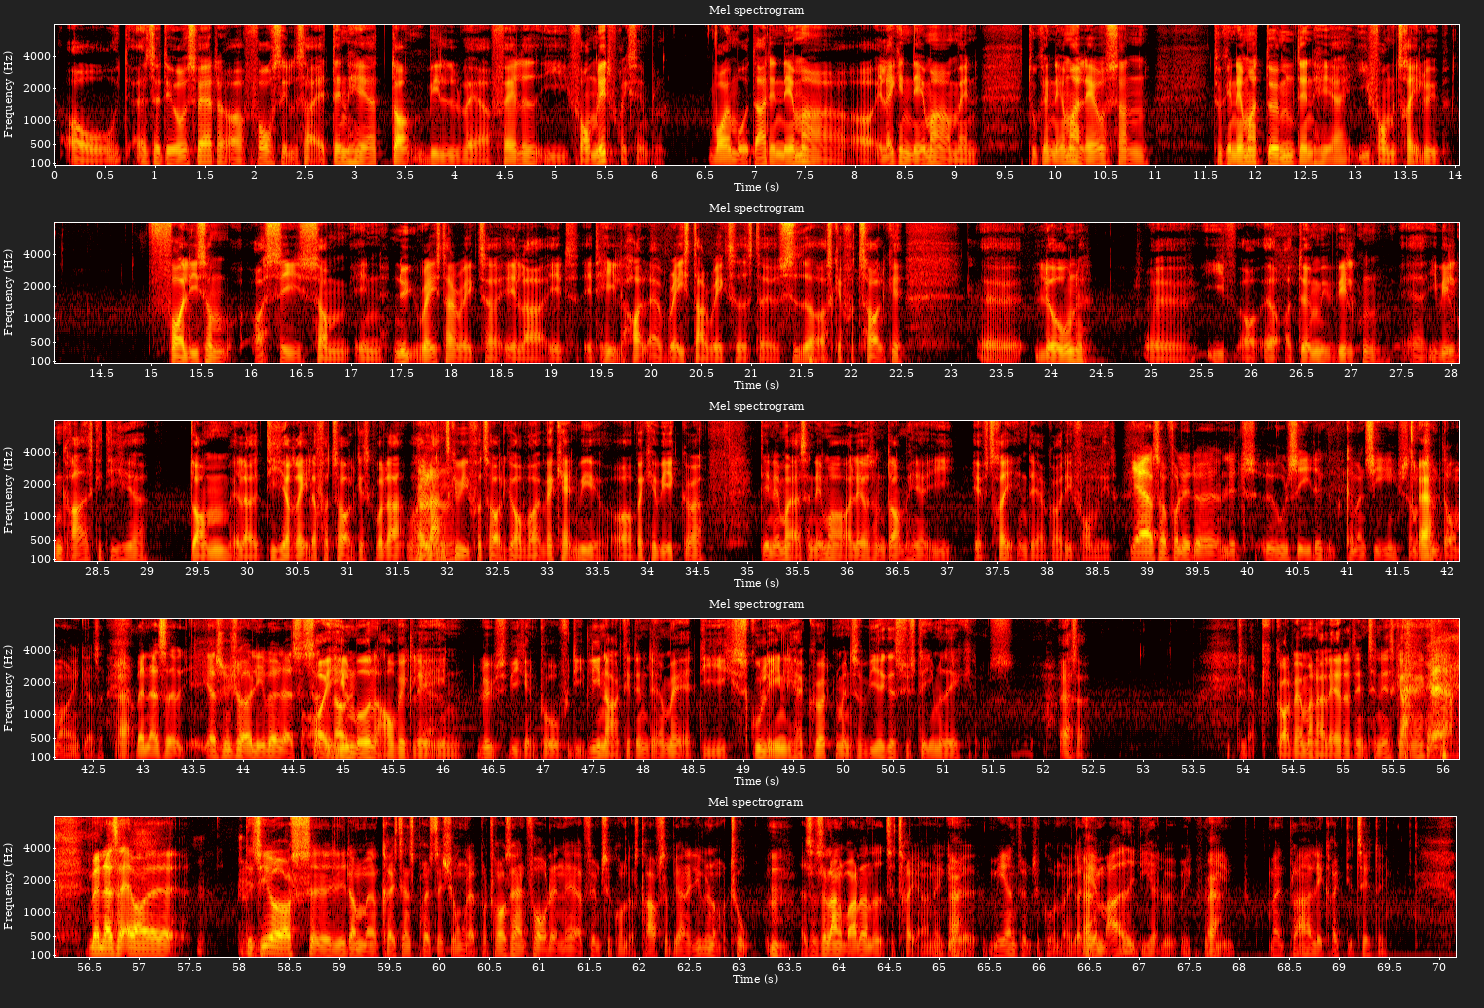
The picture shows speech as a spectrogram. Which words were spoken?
og altså, det er jo svært at forestille sig, at den her dom ville være faldet i Formel 1 for eksempel. Hvorimod, der er det nemmere, og- eller ikke nemmere, men du kan nemmere lave sådan, du kan nemmere dømme den her i Formel 3 løb, for ligesom at se som en ny race director, eller et, et helt hold af race directors, der jo sidder og skal fortolke øh, lovene øh, i, og, og dømme, i hvilken, øh, i hvilken grad skal de her domme, eller de her regler fortolkes, hvor, lang, hvor langt skal vi fortolke, og hvad, hvad kan vi, og hvad kan vi ikke gøre. Det er nemmere, altså nemmere at lave sådan en dom her i F3, end det er at gøre det i Formel 1. Ja, og så få lidt, øh, lidt øvelse i det, kan man sige, som, Ja. ja. som dommer. Ikke? Altså, Ja. ja. Men altså, jeg synes jo alligevel... Altså, så, Og i når- hele måden at afvikle ja. en løbsweekend på, fordi lige nøjagtigt den der med, at de ikke skulle egentlig have kørt den, men så virkede systemet ikke. Altså, det kan godt være, man har lært af den til næste gang, ikke? Ja. Men altså, øh, det siger jo også øh, lidt om øh, Christians præstation, at på trods af, at han får den her 5 sekunder straf, så bliver han alligevel nummer to. Mm. Altså, så langt var der ned til træerne, ikke? Ja. Ja. Mere end 5 sekunder, ikke? Og Ja. det er meget i de her løb, ikke? Fordi ja. man plejer at ligge rigtig tæt, ikke?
